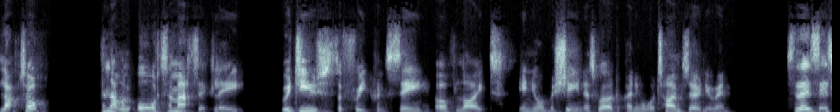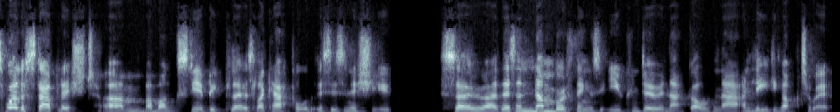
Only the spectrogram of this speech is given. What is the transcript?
laptop. And that will automatically reduce the frequency of light in your machine as well, depending on what time zone you're in. So it's well established um, amongst you know, big players like Apple. This is an issue. So uh, there's a number of things that you can do in that golden hour and leading up to it.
